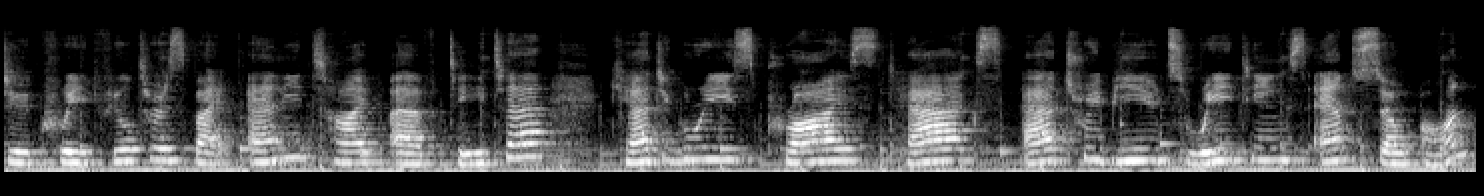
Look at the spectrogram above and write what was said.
to create filters by any type of data, categories, price, tags, attributes, ratings, and so on.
